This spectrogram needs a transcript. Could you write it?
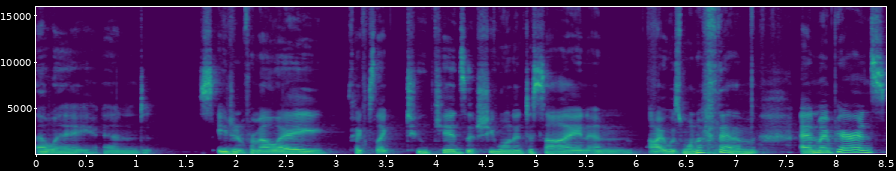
L.A. And this agent from L.A. picked like two kids that she wanted to sign, and I was one of them. And my parents,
